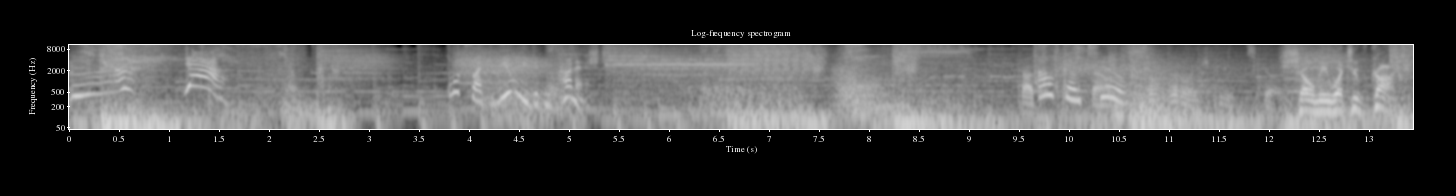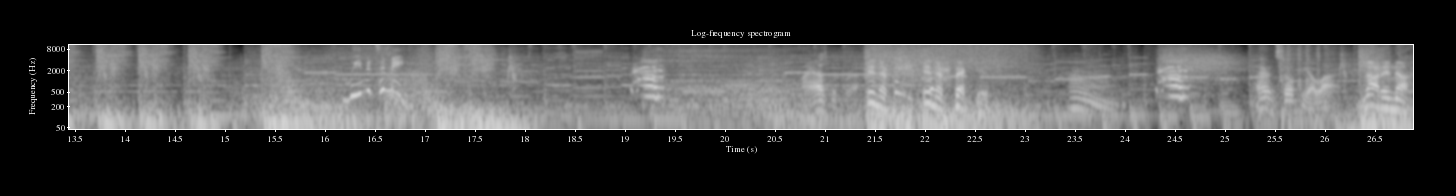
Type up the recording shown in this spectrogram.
Yeah! Looks like you need to be punished. God, I'll go too. So little HP with. Show me what you've got. Leave it to me. My asthma breath. Ineff- ineffective. Hmm. I hurt Sophie a lot. Not enough.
